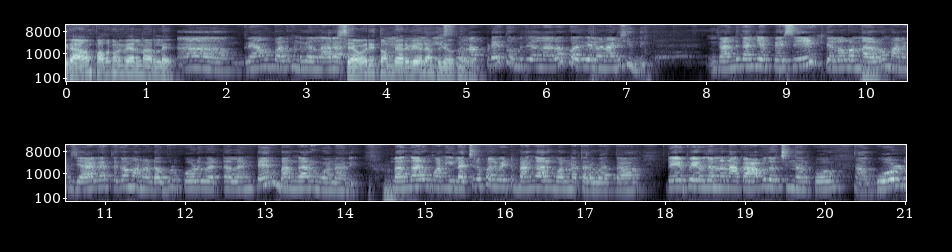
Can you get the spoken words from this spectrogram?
గ్రామం పదకొండు వేల నరలే. ఆ గ్రామం పదకొండు వేల నార. చివరి తొంభై ఆరు వేలు ఎంత చదువుతున్నారు? పదివేల నడిచింది. ఇంకా అందుకని చెప్పేసి పిల్లలు ఉన్నారు. మనకు జాగ్రత్తగా మనం డబ్బులు కూడబెట్టాలంటే బంగారం కొనాలి. బంగారం కొని ఈ లక్ష రూపాయలు పెట్టి బంగారం కొన్న తర్వాత రేపు ఏదన్నా నాకు ఆపద వచ్చింది అనుకో నా గోల్డ్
